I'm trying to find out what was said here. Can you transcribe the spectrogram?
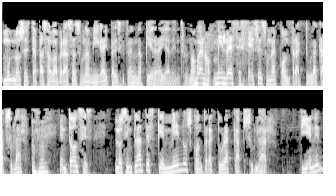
no sé si te ha pasado, abrazas a una amiga y parece que trae una piedra ahí adentro, ¿no? Bueno, mil veces. Esa es una contractura capsular. Entonces, los implantes que menos contractura capsular tienen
